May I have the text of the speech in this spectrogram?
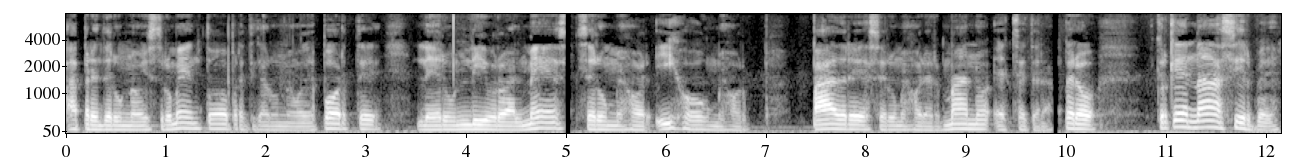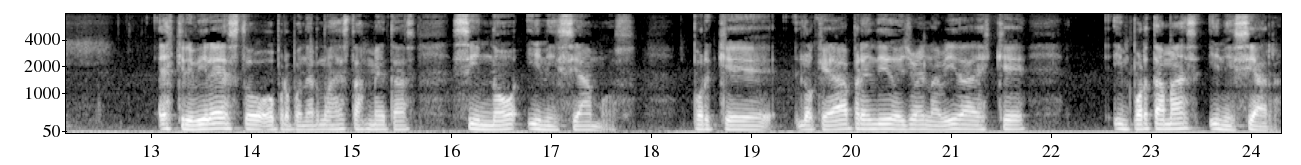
aprender un nuevo instrumento, practicar un nuevo deporte, leer un libro al mes, ser un mejor hijo, un mejor padre, ser un mejor hermano, etc. Pero creo que de nada sirve escribir esto o proponernos estas metas si no iniciamos. Porque lo que he aprendido yo en la vida es que importa más iniciar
